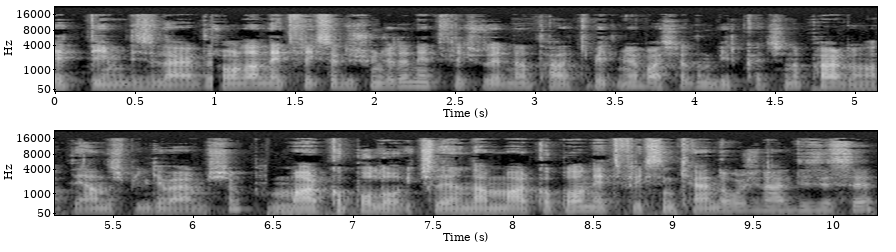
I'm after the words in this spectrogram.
ettiğim dizilerdi. Sonradan Netflix'e düşünce de Netflix üzerinden takip etmeye başladım birkaçını. Pardon hatta yanlış bilgi vermişim. Marco Polo içlerinden Marco Polo Netflix'in kendi orijinal dizisi.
